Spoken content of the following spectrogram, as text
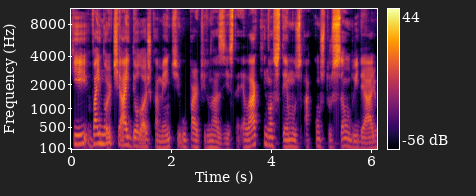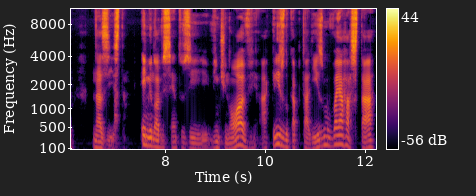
que vai nortear ideologicamente o partido nazista. É lá que nós temos a construção do ideário nazista. Em 1929, a crise do capitalismo vai arrastar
